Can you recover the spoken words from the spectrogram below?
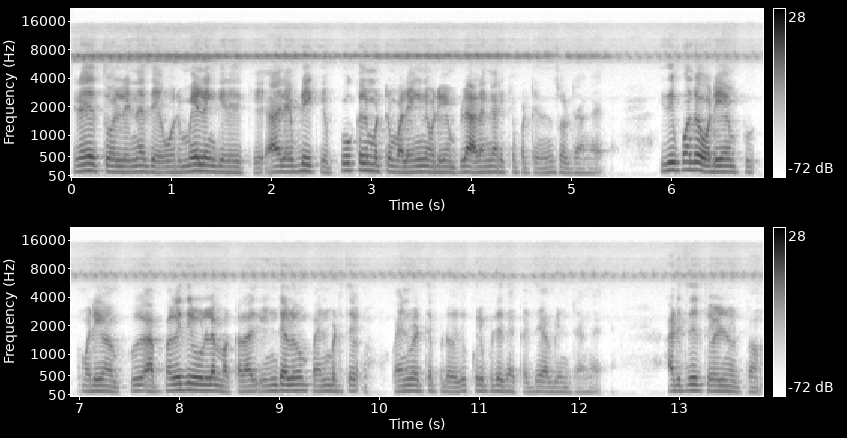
இடது தோல் என்னது? ஒரு மேலங்கி இருக்குது அதில் எப்படி இருக்குது பூக்கள் மற்றும் வளையங்களின் வடிவமைப்பில் அலங்கரிக்கப்பட்டதுன்னு சொல்கிறாங்க இது போன்ற வடிவமைப்பு வடிவமைப்பு அப்பகுதியில் உள்ள மக்களால் இன்றளவும் பயன்படுத்த பயன்படுத்தப்படுவது குறிப்பிடத்தக்கது அப்படின்றாங்க. அடுத்தது தொழில்நுட்பம்.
